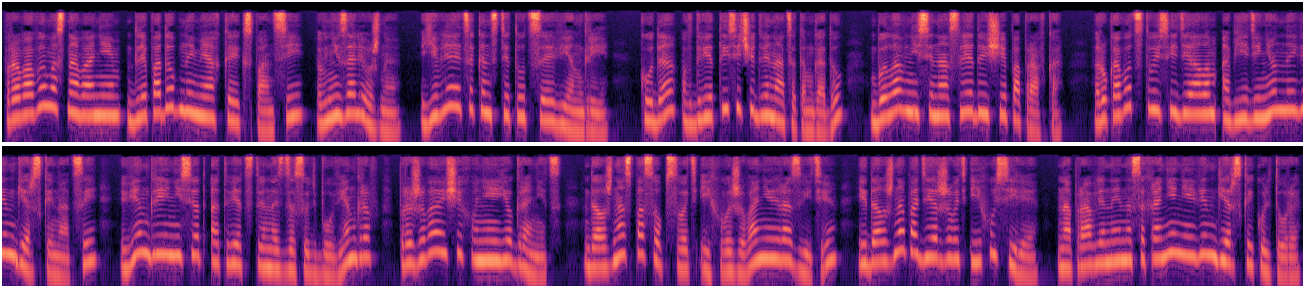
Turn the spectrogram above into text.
Правовым основанием для подобной мягкой экспансии в незалежную является Конституция Венгрии, куда в 2012 году была внесена следующая поправка – Руководствуясь идеалом объединенной венгерской нации, Венгрия несет ответственность за судьбу венгров, проживающих вне ее границ, должна способствовать их выживанию и развитию и должна поддерживать их усилия, направленные на сохранение венгерской культуры,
